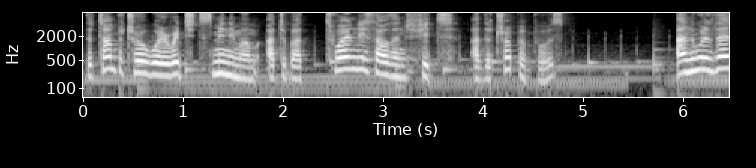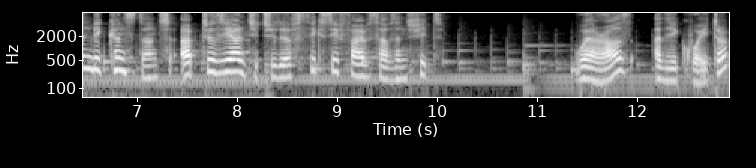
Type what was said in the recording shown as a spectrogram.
the temperature will reach its minimum at about 20,000 feet at the tropopause and will then be constant up to the altitude of 65,000 feet. Whereas, at the equator,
